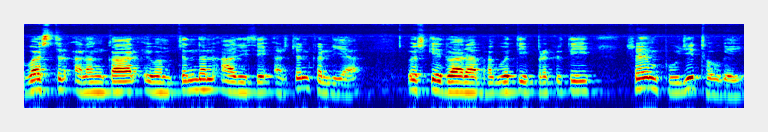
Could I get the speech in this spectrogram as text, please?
वस्त्र, अलंकार एवं चंदन आदि से अर्चन कर लिया। उसके द्वारा भगवती प्रकृति स्वयं पूजित हो गई।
